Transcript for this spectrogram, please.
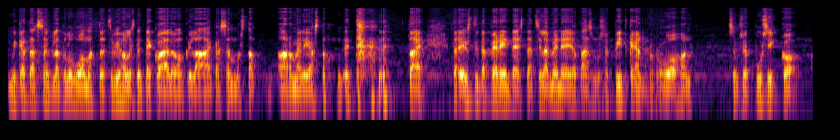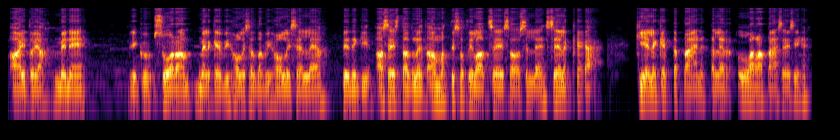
mikä tässä on kyllä tullut huomattu, että se vihollisten tekoäly on kyllä aika semmoista armeliasta, että, tai, tai just sitä perinteistä, että sillä menee jotain semmoisen pitkän ruohon, semmoisia pusikkoaitoja menee niin kuin suoraan melkein viholliselta viholliselle ja tietenkin aseistautuneet ammattisotilaat seisoo silleen selkää kielekettä päin, että Lara pääsee siihen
